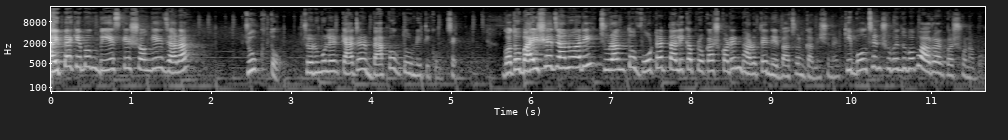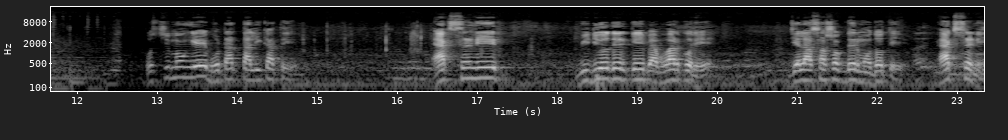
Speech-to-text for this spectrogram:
আইপ্যাক এবং বিএসকের সঙ্গে যারা যুক্ত, তৃণমূলের ক্যাডার ব্যাপক দুর্নীতি করছে। গত বাইশে জানুয়ারি চূড়ান্ত ভোটার তালিকা প্রকাশ করেন ভারতের নির্বাচন কমিশনের। কি বলছেন শুভেন্দুবাবু? আরও একবার শোনাবো। পশ্চিমবঙ্গে ভোটার তালিকাতে এক শ্রেণির বিডিওদেরকে ব্যবহার করে জেলা শাসকদের মদতে এক শ্রেণি,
